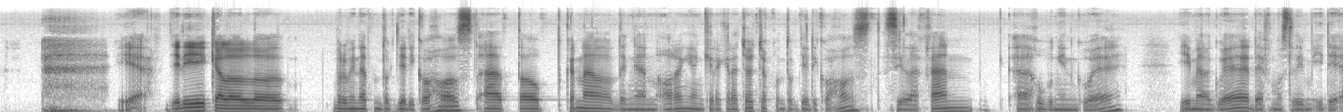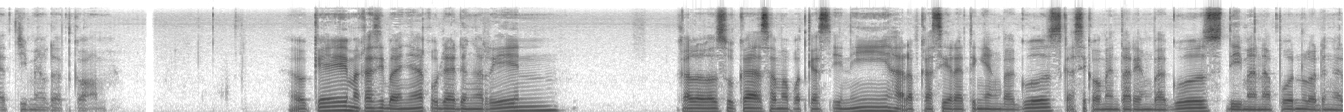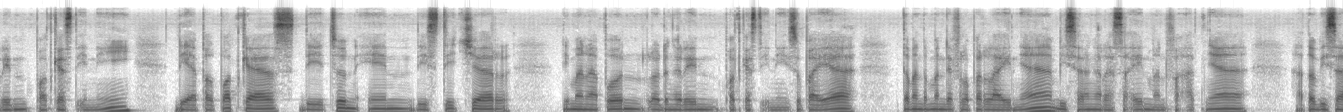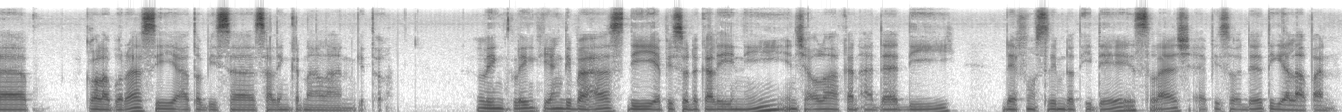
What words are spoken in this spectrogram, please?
ya, jadi kalau lo berminat untuk jadi co-host atau kenal dengan orang yang kira-kira cocok untuk jadi co-host, silakan uh, hubungin gue. Email gue devmuslimid@gmail.com. Oke, makasih banyak udah dengerin. Kalau lo suka sama podcast ini, harap kasih rating yang bagus, kasih komentar yang bagus di mana pun lo dengerin podcast ini, di Apple Podcast, di TuneIn, di Stitcher, di mana pun lo dengerin podcast ini, supaya teman-teman developer lainnya bisa ngerasain manfaatnya, atau bisa kolaborasi, atau bisa saling kenalan gitu. Link-link yang dibahas di episode kali ini insya Allah akan ada di devmuslim.id slash episode 38.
